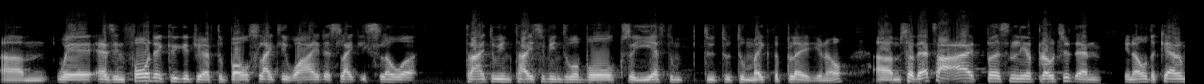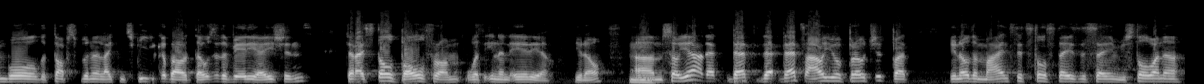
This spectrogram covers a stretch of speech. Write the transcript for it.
Um, whereas in four-day cricket, you have to bowl slightly wider, slightly slower, try to entice him into a ball so he has to to to, to make the play. You know, um, so that's how I personally approach it. And you know, the carom ball, the top spinner, like you speak about, those are the variations that I still bowl from within an area. You know, mm. um, so yeah, that, that that that's how you approach it. But you know, the mindset still stays the same. You still wanna,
